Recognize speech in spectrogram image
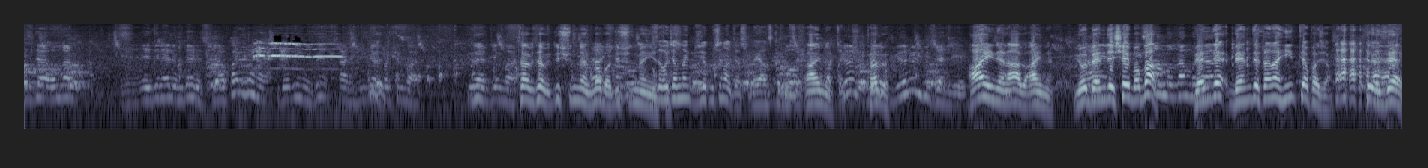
Bizde ondan edinelim deriz, şey yaparız ama dediğin gibi hani cüce koşun var, güvercin var. Tabii tabii düşünmen baba bu- düşünmen Biz de yeter. hocamdan cüce kuşun alacağız. Beyaz, kırmızı. Aynen. Gön, Tabii. Gönül güzelliği. Aynen abi aynen. Yo Yani bende şey baba. İstanbul'dan buraya- Ben de ben de sana Hint yapacağım. Özel.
